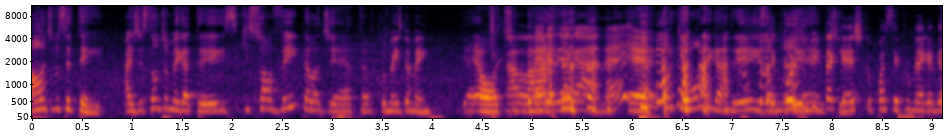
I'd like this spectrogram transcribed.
Onde você tem a ingestão de ômega 3, que só vem pela dieta, Tomei também. é ótimo. Ah. Mega DH, né? É, porque o ômega 3 é um Depois do VitaCast que eu passei pro Mega DH,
